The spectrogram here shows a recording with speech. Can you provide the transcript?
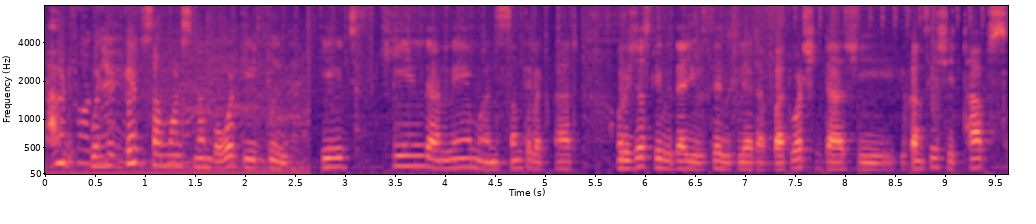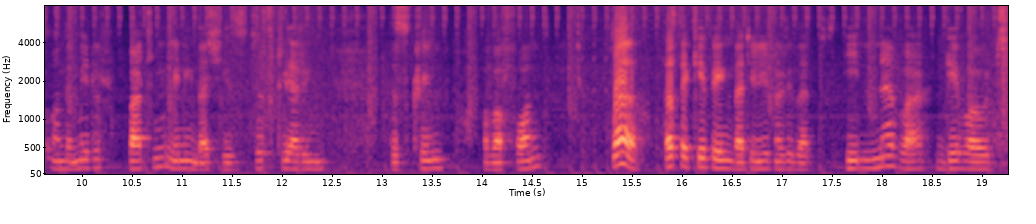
How, for a when you get someone's number, what do you do? You just key in their name and something like that, or you just leave it there. You'll save it later. But what she does, she you can see she taps on the middle button, meaning that she's just clearing the screen of her phone. Well, that's the key thing that you need to notice that he never gave out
